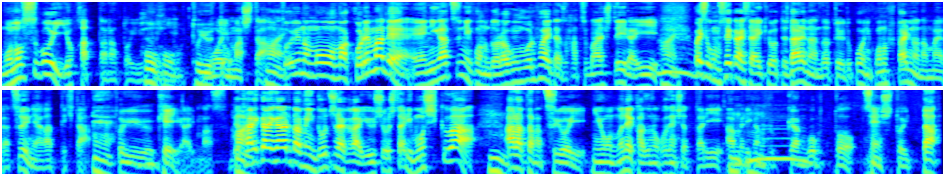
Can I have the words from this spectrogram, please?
ものすごい良かったなというふうほうほにうというと。思いました。はい。というのも、まあ、これまでえー2月にこの「ドラゴンボールファイターズ」発売して以来、やっはい。ぱりそこの世界最強って誰なんだというところにこの2人の名前が常に上がってきたええ。という経緯があります。ではい。大会があるためにどちらかが優勝したりもしくはうん。新たな強い日本のね数の子選手だったりアメリカのフッカン・ゴット選手といった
